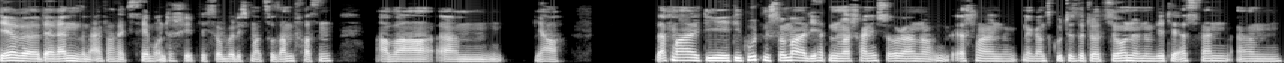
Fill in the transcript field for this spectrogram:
Charaktere der Rennen sind einfach extrem unterschiedlich, so würde ich es mal zusammenfassen. Aber ähm, ja, sag mal, die, die guten Schwimmer, die hätten wahrscheinlich sogar noch erstmal eine ganz gute Situation in einem WTS-Rennen. Ähm,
